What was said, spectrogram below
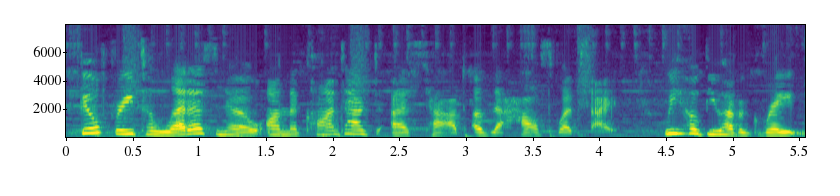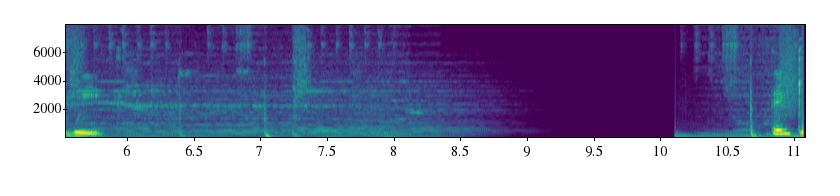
Feel free to let us know on the Contact Us tab of the House website. We hope you have a great week. Thank you.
